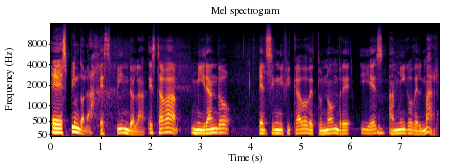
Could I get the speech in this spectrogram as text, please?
Espíndola. Espíndola. Estaba mirando el significado de tu nombre y es amigo del mar.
